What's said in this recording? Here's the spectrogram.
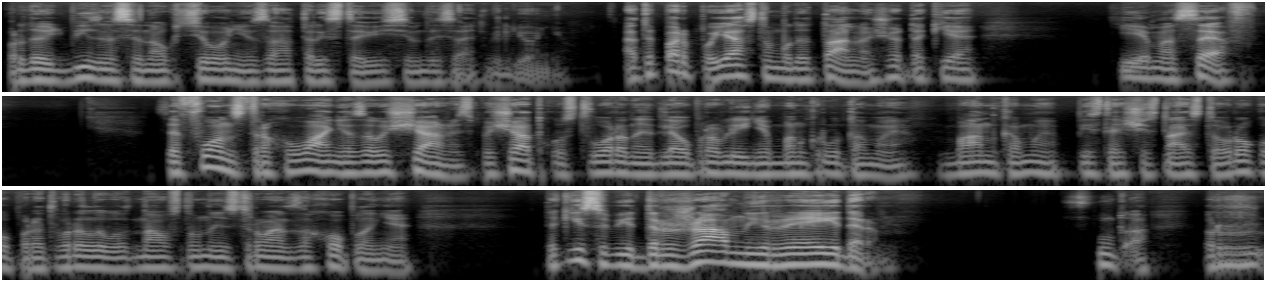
продають бізнеси на аукціоні за 380 мільйонів. А тепер пояснимо детально, що таке ТМСФ. Це фонд страхування заощаджень. Спочатку створений для управління банкрутами банками. Після 16-го року перетворили на основний інструмент захоплення. Такий собі державний рейдер. Р-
